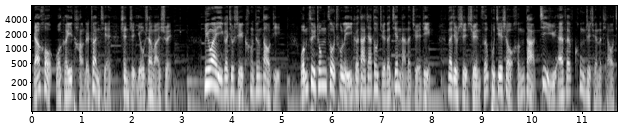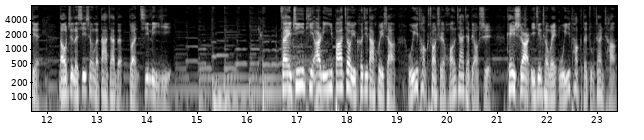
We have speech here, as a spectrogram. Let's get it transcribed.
然后我可以躺着赚钱，甚至游山玩水；另外一个就是抗争到底。我们最终做出了一个大家都觉得艰难的决定，那就是选择不接受恒大觊觎 FF 控制权的条件，导致了牺牲了大家的短期利益。”在 GET 二零一八教育科技大会上，五一 Talk 创始人黄佳佳表示，K 十二已经成为五一 Talk 的主战场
